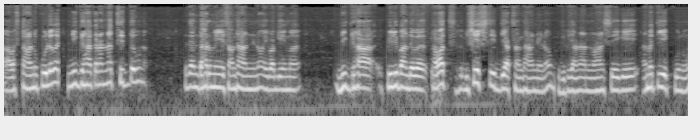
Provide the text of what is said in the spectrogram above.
අවස්ථානුකූලව නිග්‍රහ කරන්නත් සිද්ධ වුණා. දැන් ධර්මයේ සඳහන් වෙනවා ඒ වගේම නිග්‍රහ පිළිබඳව තවත් විශේෂ සිද්ධියක් සඳහන් වෙනවා. බුදු පියාණන් වහන්සේගේ ඇමතියෙක් වුණු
